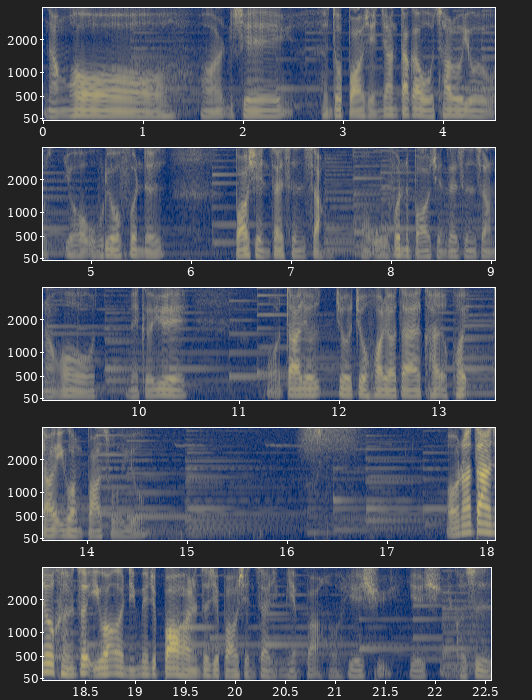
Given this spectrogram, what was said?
然后啊一些很多保险，这样大概我差不多有有五六份的保险在身上，五份的保险在身上，然后每个月我大概就就就花掉大概开快大概一万八左右。哦，那当然就可能这一万二里面就包含了这些保险在里面吧。哦，也许，也许，可是，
